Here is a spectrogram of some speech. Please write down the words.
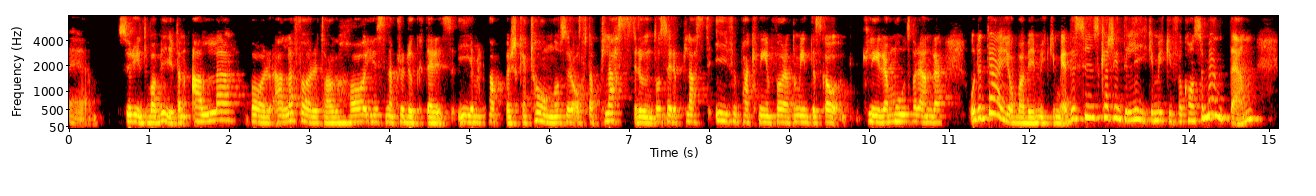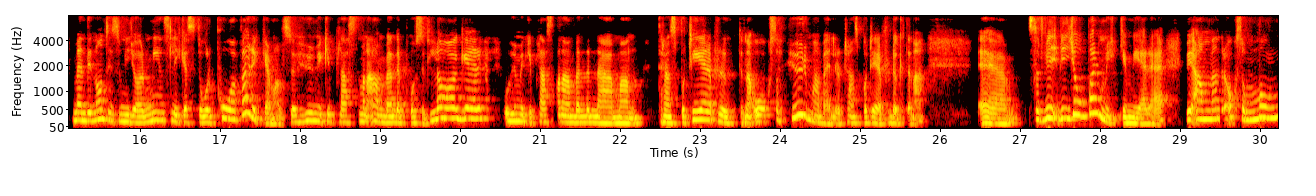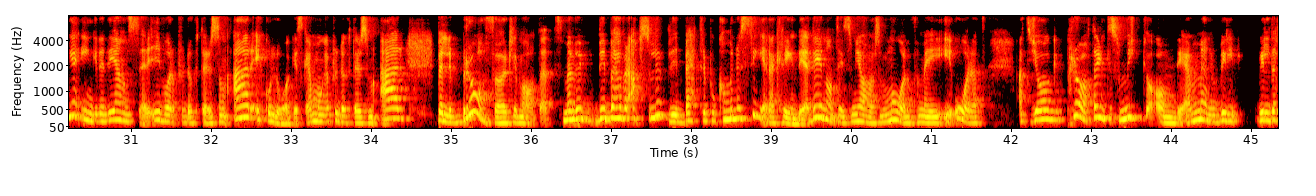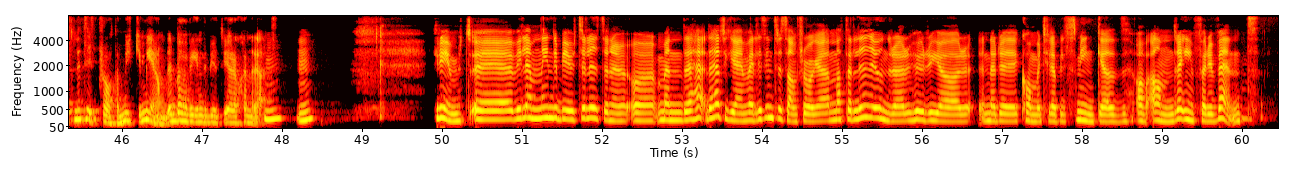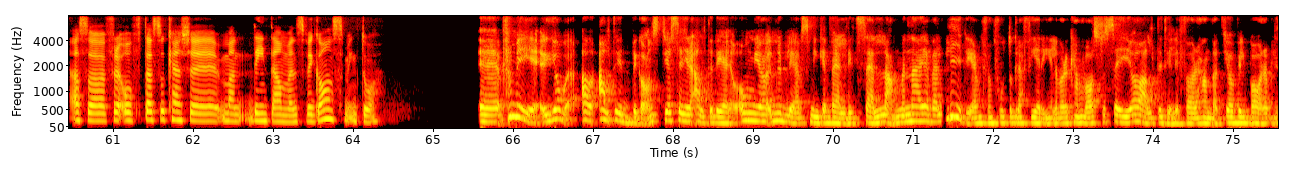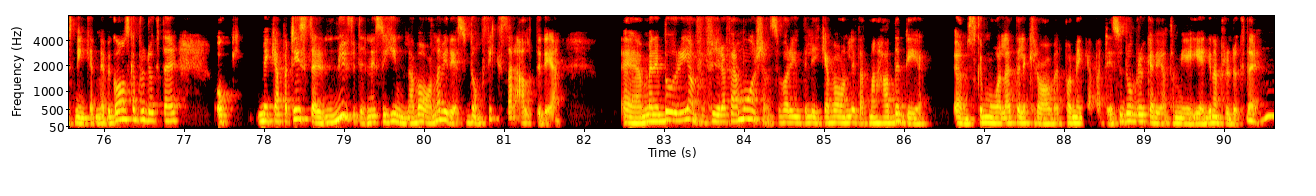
eh, så är det inte bara vi, utan alla, alla företag har ju sina produkter i en papperskartong och så är det ofta plast runt och så är det plast i förpackningen för att de inte ska klirra mot varandra. Och det där jobbar vi mycket med. Det syns kanske inte lika mycket för konsumenten, men det är någonting som gör minst lika stor påverkan, alltså hur mycket plast man använder på sitt lager och hur mycket plast man använder när man transporterar produkterna och också hur man väljer att transportera produkterna. Ehm, så vi, vi jobbar mycket med det. Vi använder också många ingredienser i våra produkter som är ekologiska, många produkter som är väldigt bra för klimatet. Men vi, vi behöver absolut bli bättre på att kommunicera kring det. Det är någonting som jag har som mål för mig i år, att, att jag pratar inte så mycket om det, men vill, vill definitivt prata mycket mer om det. Det behöver Indiebut göra generellt. Mm, mm. Grymt. Eh, vi lämnar in Beauty lite nu, och, men det här, det här tycker jag är en väldigt intressant fråga. Nathalie undrar hur du gör när det kommer till att bli sminkad av andra inför event. Alltså, för ofta så kanske man, det inte används veganskt smink då. Eh, för mig, jag alltid veganskt. Jag säger alltid det. Om jag, nu blir jag sminkad väldigt sällan, men när jag väl blir det för en fotografering eller vad det kan vara, så säger jag alltid till i förhand att jag vill bara bli sminkad med veganska produkter. Och makeupartister nu för tiden är så himla vana vid det så de fixar alltid det. Eh, men i början, för fyra, fem år sedan, så var det inte lika vanligt att man hade det önskemålet eller kravet på en makeupartist. Så då brukade jag ta med egna produkter. Mm.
